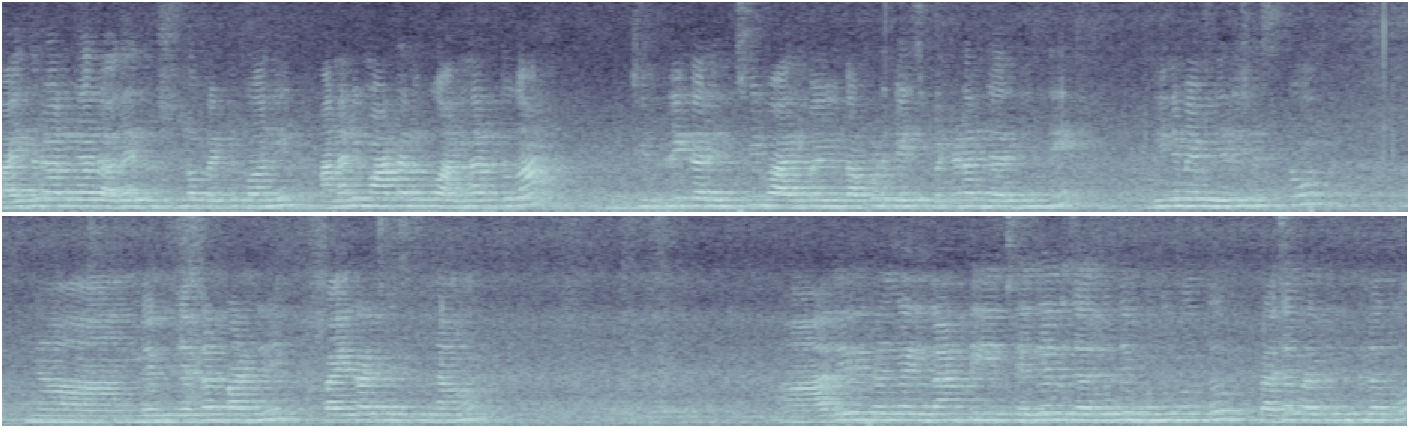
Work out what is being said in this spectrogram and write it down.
వైద్యురాలు గారు అదే దృష్టిలో పెట్టుకొని అనని మాటలకు అన్నట్టుగా చిత్రీకరించి వారిపై తప్పుడు కేసు పెట్టడం జరిగింది. దీన్ని మేము నిరసిస్తూ ఆ, మేము జనరల్ బాడీని బైకాట్ చేస్తున్నాము. అదేవిధంగా ఇలాంటి చర్యలు జరిగితే ముందు ముందు ప్రజాప్రతినిధులకు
